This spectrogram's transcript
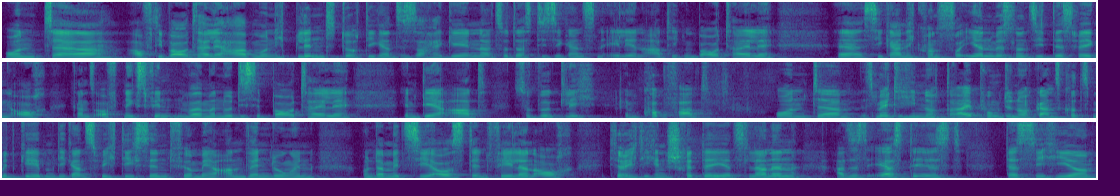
und äh, auf die Bauteile haben und nicht blind durch die ganze Sache gehen, also dass diese ganzen alienartigen Bauteile äh, sie gar nicht konstruieren müssen und sie deswegen auch ganz oft nichts finden, weil man nur diese Bauteile in der Art so wirklich im Kopf hat. Und äh, jetzt möchte ich Ihnen noch drei Punkte noch ganz kurz mitgeben, die ganz wichtig sind für mehr Anwendungen und damit Sie aus den Fehlern auch die richtigen Schritte jetzt lernen. Also das erste ist, dass Sie hier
